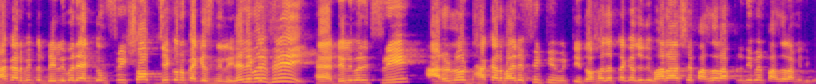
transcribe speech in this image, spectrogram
ঢাকার ভিতরে ডেলিভারি একদম ফ্রি সব যে কোনো প্যাকেজ নিলে ডেলিভারি ফ্রি হ্যাঁ ডেলিভারি ফ্রি আর হলো ঢাকার বাইরে ফিফটি ফিফটি দশ হাজার টাকা যদি ভাড়া আসে পাঁচ হাজার আপনি দিবেন পাঁচ হাজার আমি দিব।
